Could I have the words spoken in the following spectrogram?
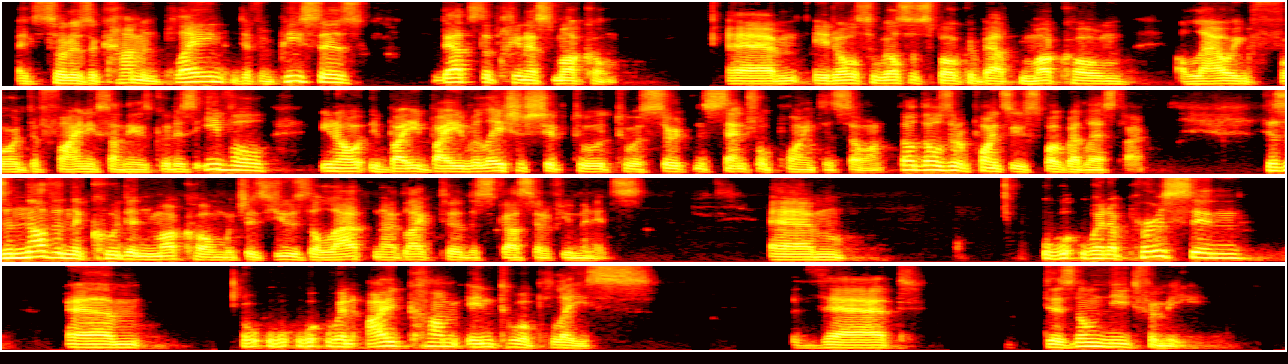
And so there's a common plane, different pieces. That's the Pchinas Makom. Um, it also we also spoke about Makom allowing for defining something as good as evil, you know, by by relationship to to a certain central point and so on. So those are the points that you spoke about last time. There's another Nakud in Makom which is used a lot, and I'd like to discuss in a few minutes. Um, w- when a person um, when I come into a place that there's no need for me,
